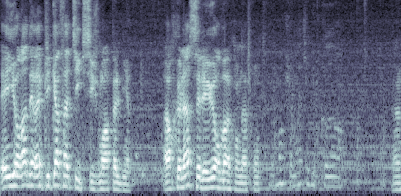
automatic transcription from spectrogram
Et il y aura des réplicas fatigue, si je me rappelle bien. Alors que là, c'est les urbains qu'on affronte. Je mange la moitié du corps.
